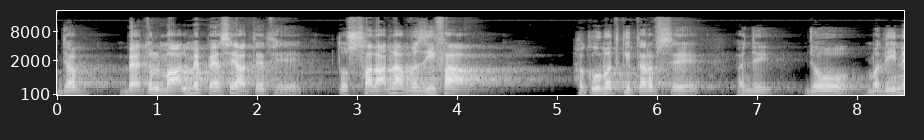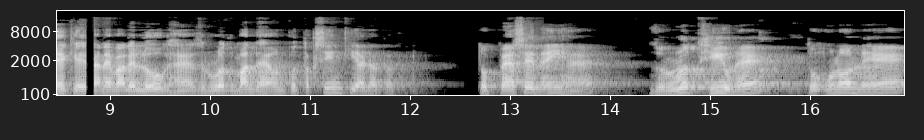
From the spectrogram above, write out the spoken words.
جب بیت المال میں پیسے آتے تھے، تو سالانہ وظیفہ حکومت کی طرف سے ہاں جی جو مدینے کے رہنے والے لوگ ہیں ضرورت مند ہیں، ان کو تقسیم کیا جاتا تھا۔ تو پیسے نہیں ہیں، ضرورت تھی انہیں، تو انہوں نے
